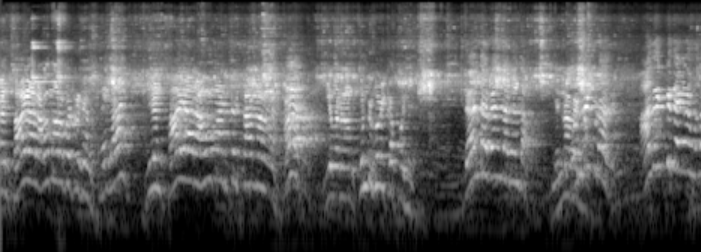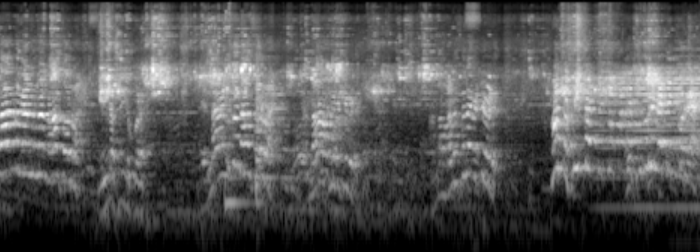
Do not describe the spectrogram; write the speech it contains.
என் தாயார் அவமானப்பட்டிருக்காங்க. என் தாயார் அவமானத்திற்கான இவனை நான் கொண்டு போகிறேன். வேண்டாம் வேண்டாம் வேண்டாம். என்ன வேண்டாம்? அதுக்கு தகுந்த உதாரணம் நான் சொல்றேன். என்ன செய்ய போற என்ன நான் சொல்றேன். நான் அவனை விட்டு விடு அந்த மனசுல விட்டு விடு. அந்த சீக்கிரத்துக்கு போறேன்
